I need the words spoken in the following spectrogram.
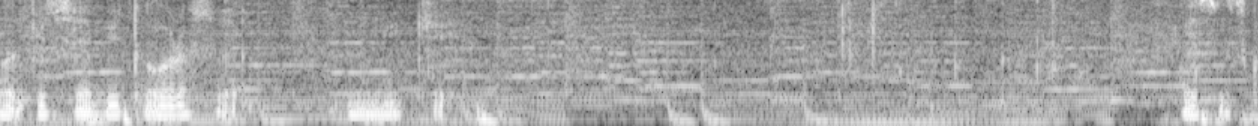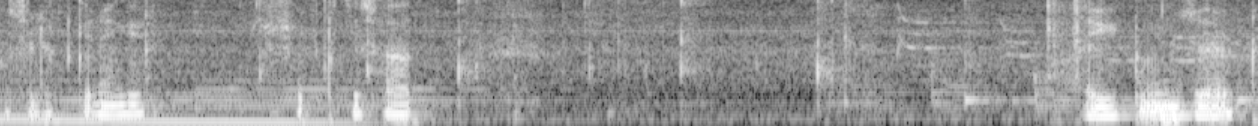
और इसे भी थोड़ा सा नीचे। फेसेस को सिलेक्ट करेंगे शिफ्ट के साथ। I to insert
